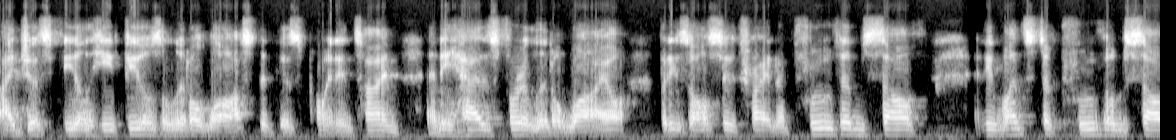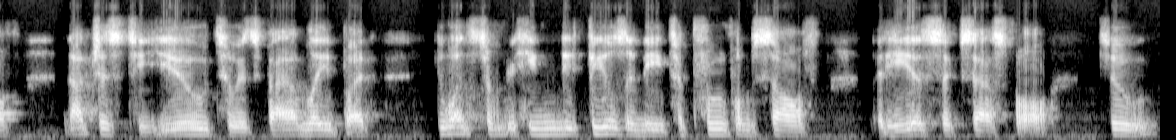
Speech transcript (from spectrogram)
I just feel he feels a little lost at this point in time, and he has for a little while. But he's also trying to prove himself, and he wants to prove himself not just to you, to his family, but he wants to. He feels a need to prove himself that he is successful to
